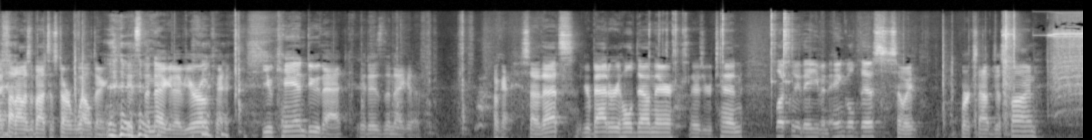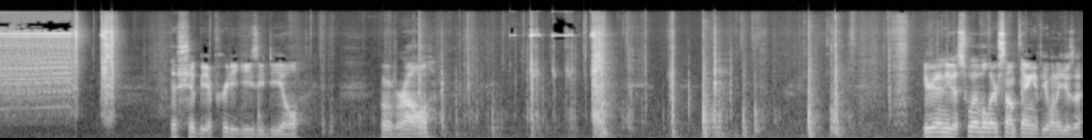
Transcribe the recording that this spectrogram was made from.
I thought I was about to start welding. It's the negative. You're okay. You can do that. It is the negative. Okay, so that's your battery hold down there. There's your 10. Luckily, they even angled this, so it works out just fine. This should be a pretty easy deal overall. You're gonna need a swivel or something if you wanna use a,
